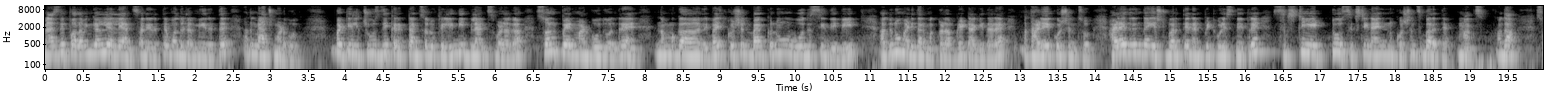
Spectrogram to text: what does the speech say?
match the ಫಾಲೋವಿಂಗಲ್ಲಿ ಅಲ್ಲೇ ಆನ್ಸರ್ ಇರುತ್ತೆ, ಒಂದು ಡಮ್ಮಿ ಇರುತ್ತೆ, ಅದು ಮ್ಯಾಚ್ ಮಾಡ್ಬೋದು. ಬಟ್ ಇಲ್ಲಿ choose the correct answer filling the blanks ಒಳಗೆ. ಸ್ವಲ್ಪ ಏನು ಮಾಡ್ಬೋದು ಅಂದರೆ, ನಮ್ಗೆ ರಿವೈಸ್ ಕ್ವಶನ್ ಬ್ಯಾಂಕನ್ನು ಓದಿಸಿದ್ದೀವಿ ಅದನ್ನು ಮಾಡಿದ್ದಾರೆ ಮಕ್ಕಳು ಅಪ್ಡೇಟ್ ಆಗಿದ್ದಾರೆ ಮತ್ತು ಹಳೆಯ ಕ್ವಶನ್ಸು ಹಳೆಯದ್ರಿಂದ ಎಷ್ಟು ಬರುತ್ತೆ ನೆನ್ಪಿಟ್ಕೊಳ್ಳಿ ಸ್ನೇಹಿತರೆ. Sixty eight to sixty nine questions ಬರುತ್ತೆ ಮಾರ್ಕ್ಸ್ ಹೌದಾ? ಸೊ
